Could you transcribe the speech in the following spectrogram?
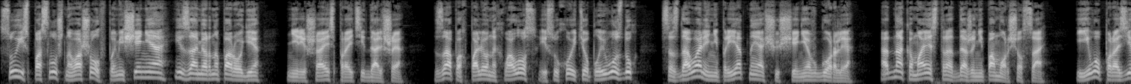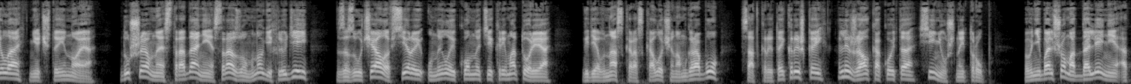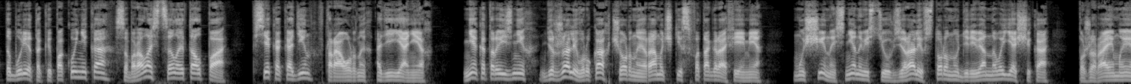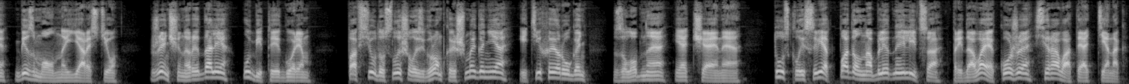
Суис послушно вошел в помещение и замер на пороге, не решаясь пройти дальше. Запах паленых волос и сухой теплый воздух создавали неприятные ощущения в горле. Однако маэстро даже не поморщился. И его поразило нечто иное. Душевное страдание сразу многих людей зазвучало в серой унылой комнате крематория, где в наскоро сколоченном гробу с открытой крышкой лежал какой-то синюшный труп. В небольшом отдалении от табуреток и покойника собралась целая толпа, все как один в траурных одеяниях, Некоторые из них держали в руках черные рамочки с фотографиями. Мужчины с ненавистью взирали в сторону деревянного ящика, пожираемые безмолвной яростью. Женщины рыдали, убитые горем. Повсюду слышалось громкое шмыганье и тихая ругань, злобная и отчаянная. Тусклый свет падал на бледные лица, придавая коже сероватый оттенок.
